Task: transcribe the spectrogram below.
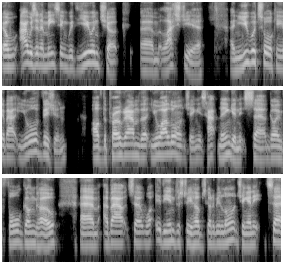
know, I was in a meeting with you and Chuck um, last year, and you were talking about your vision of the program that you are launching. It's happening and it's uh, going full gung ho um, about uh, what the industry hub's going to be launching, and it uh,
